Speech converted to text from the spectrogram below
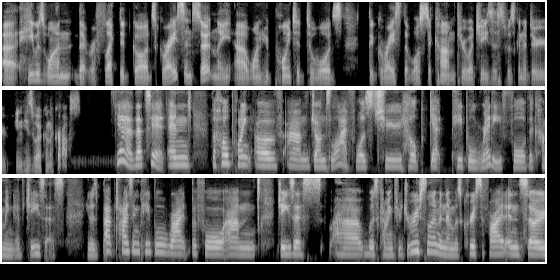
uh, he was one that reflected God's grace and certainly uh, one who pointed towards the grace that was to come through what Jesus was going to do in his work on the cross. Yeah, that's it. And the whole point of um, John's life was to help get people ready for the coming of Jesus. He was baptizing people right before um, Jesus uh, was coming through Jerusalem and then was crucified. And so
